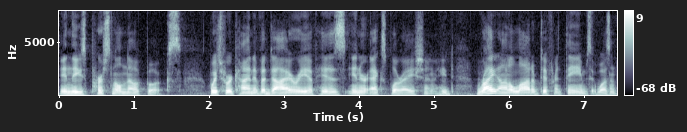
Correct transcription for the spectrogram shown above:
in these personal notebooks, which were kind of a diary of his inner exploration. He'd write on a lot of different themes. It wasn't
